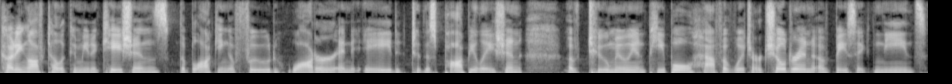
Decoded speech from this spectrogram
cutting off telecommunications, the blocking of food, water, and aid to this population of 2 million people, half of which are children of basic needs.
